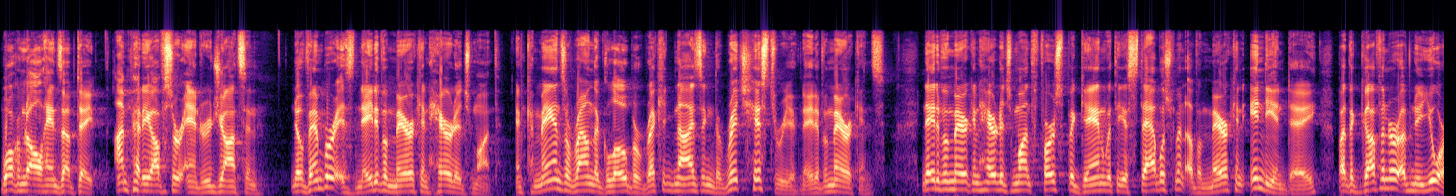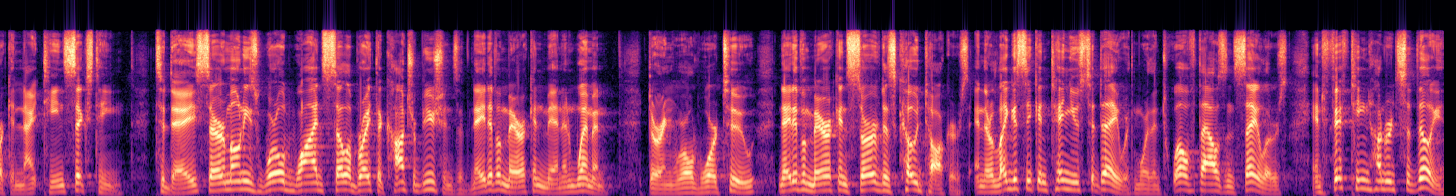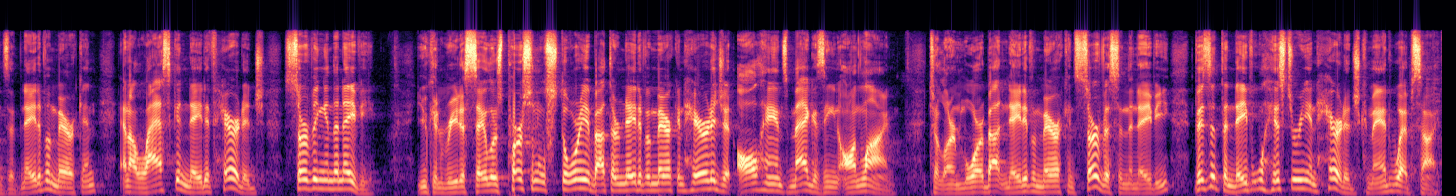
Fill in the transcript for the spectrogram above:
Welcome to All Hands Update. I'm Petty Officer Andrew Johnson. November is Native American Heritage Month, and commands around the globe are recognizing the rich history of Native Americans. Native American Heritage Month first began with the establishment of American Indian Day by the governor of New York in 1916. Today, ceremonies worldwide celebrate the contributions of Native American men and women. During World War II, Native Americans served as code talkers, and their legacy continues today with more than 12,000 sailors and 1,500 civilians of Native American and Alaska Native heritage serving in the Navy. You can read a sailor's personal story about their Native American heritage at All Hands Magazine online. To learn more about Native American service in the Navy, visit the Naval History and Heritage Command website.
